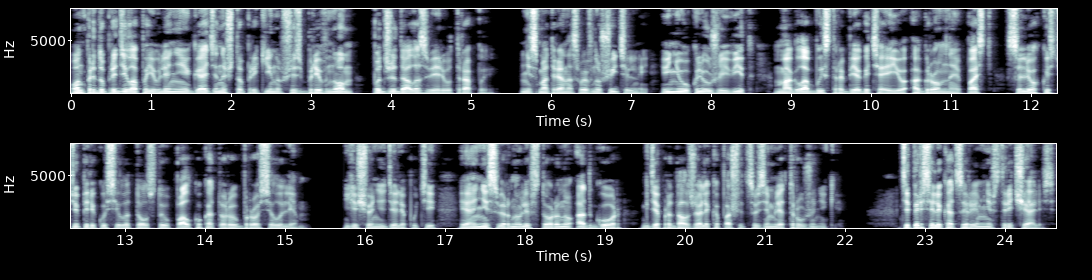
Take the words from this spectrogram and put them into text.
Он предупредил о появлении гадины, что, прикинувшись бревном, поджидала зверя у тропы. Несмотря на свой внушительный и неуклюжий вид, могла быстро бегать, а ее огромная пасть с легкостью перекусила толстую палку, которую бросил Лем. Еще неделя пути, и они свернули в сторону от гор, где продолжали копошиться в земле труженики. Теперь силикациры им не встречались,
